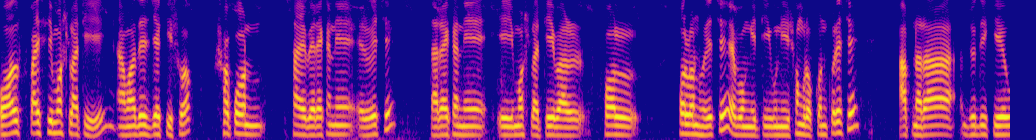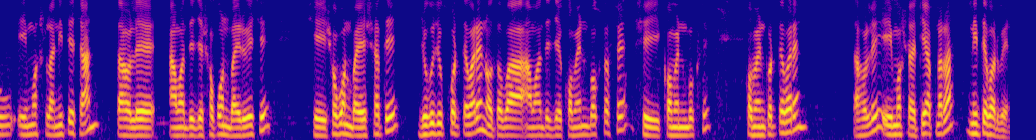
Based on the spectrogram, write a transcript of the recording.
অল স্পাইসি মশলাটি আমাদের যে কৃষক স্বপন সাহেবের এখানে রয়েছে, তারা এখানে এই মশলাটি এবার ফল ফলন হয়েছে এবং এটি উনি সংরক্ষণ করেছে। আপনারা যদি কেউ এই মশলা নিতে চান, তাহলে আমাদের যে স্বপন ভাই রয়েছে, সেই স্বপন ভাইয়ের সাথে যোগাযোগ করতে পারেন অথবা আমাদের যে কমেন্ট বক্স আছে, সেই কমেন্ট বক্সে কমেন্ট করতে পারেন। তাহলে এই মশলাটি আপনারা নিতে পারবেন।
